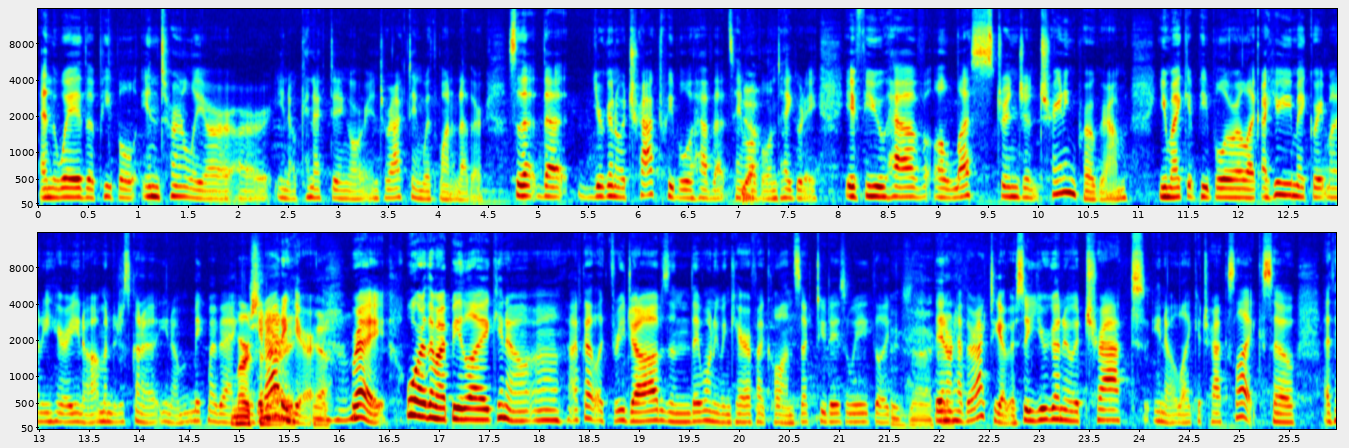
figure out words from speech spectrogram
and the way the people internally are, are, you know, connecting or interacting with one another. So that, that you're going to attract people who have that same Yeah. level of integrity. If you have a less stringent training program, you might get people who are like, I hear you make great money here. You know, I'm gonna just going to, you know, make my bank and get out of here. yeah. Right. Or they might be like, you know, uh, I've got like three jobs and they won't even care if I call in sick two days a week. Like Exactly. they don't have their act together. So you're going to attract, you know, like attracts like. So I think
